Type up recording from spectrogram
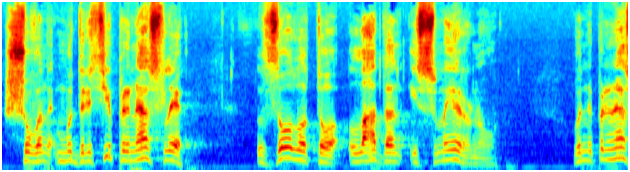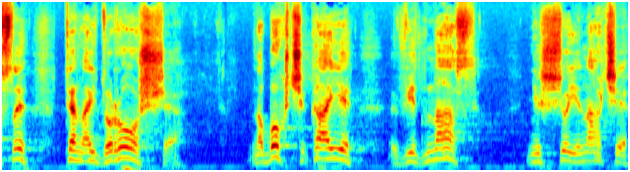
що вони, мудреці принесли золото, ладан і смирну. Вони принесли те найдорожче. На Бог чекає від нас ніщо іначе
